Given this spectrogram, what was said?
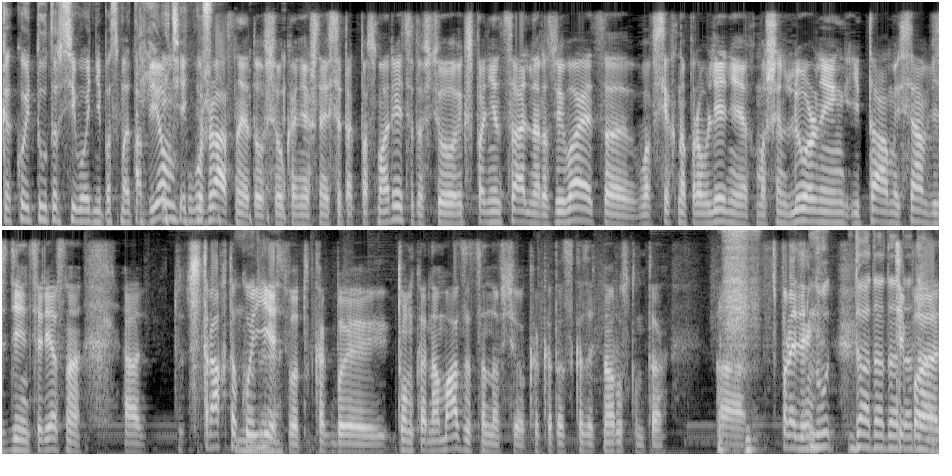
какой тутор сегодня посмотреть? Объем ужасно это все, конечно, если так посмотреть. Это все экспоненциально развивается во всех направлениях. Machine learning и там, и сям, везде интересно. А, страх такой ну, да. есть, вот как бы тонко намазаться на все, как это сказать на русском-то. А, спрединг. Ну, да, да, да. Типа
